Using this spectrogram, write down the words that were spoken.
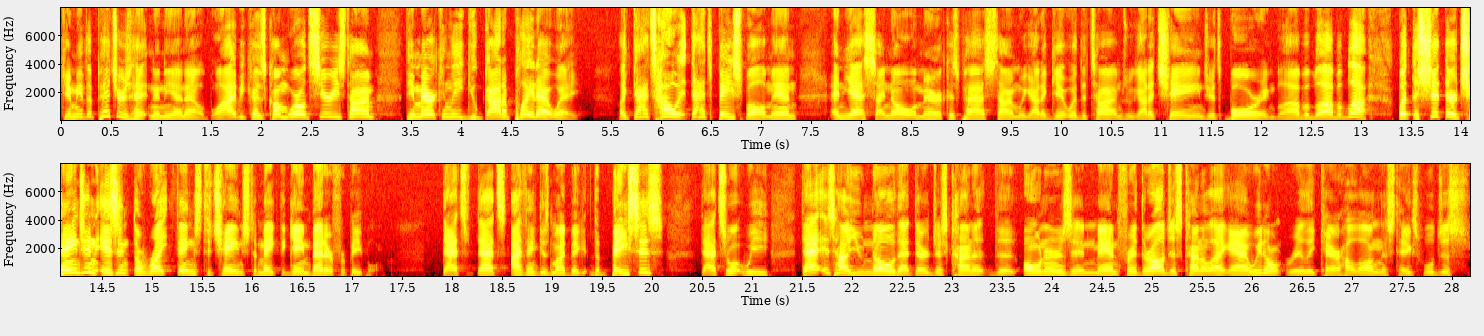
Give me the pitchers hitting in the NL. Why? Because come World Series time, the American League, you got to play that way. Like that's how it that's baseball, man. And yes, I know America's pastime. We got to get with the times. We got to change. It's boring, blah blah blah blah blah. But the shit they're changing isn't the right things to change to make the game better for people. That's that's I think is my big the basis that's what we. That is how you know that they're just kind of the owners and Manfred. They're all just kind of like, yeah, we don't really care how long this takes. We'll just,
